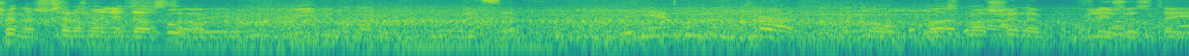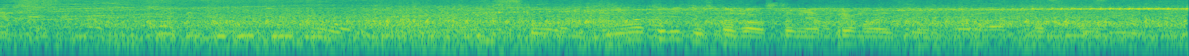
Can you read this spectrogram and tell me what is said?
Машина все равно не даст ему. У вас машина ближе стоит. Не материтесь, пожалуйста, у меня прямой эфир.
